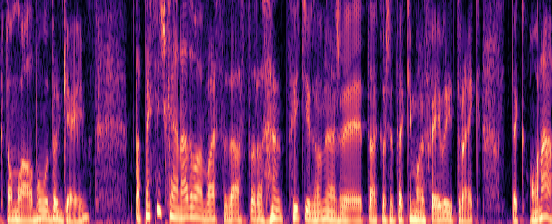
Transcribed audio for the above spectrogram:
k tomu albumu The Game. Tá pesnička na doma vlastne dá, ktorá cítiš zo mňa, že je to akože taký môj favorite track, tak ona,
